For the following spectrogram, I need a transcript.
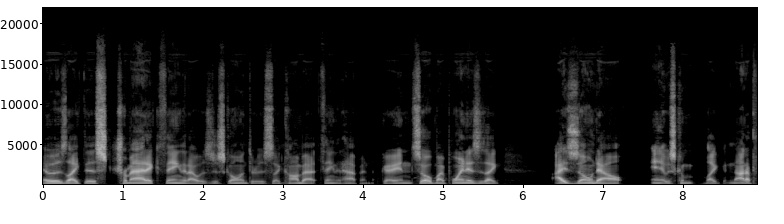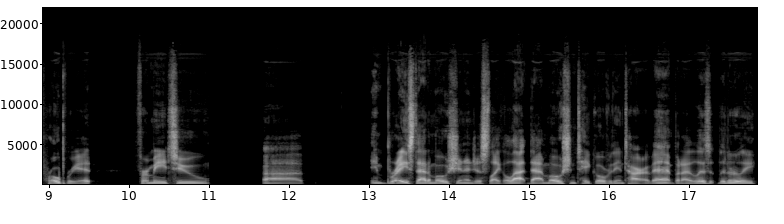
It was like this traumatic thing that I was just going through, this like combat thing that happened. Okay. And so my point is, is like I zoned out and it was com- like not appropriate for me to uh, embrace that emotion and just like let that emotion take over the entire event. But I lis- literally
